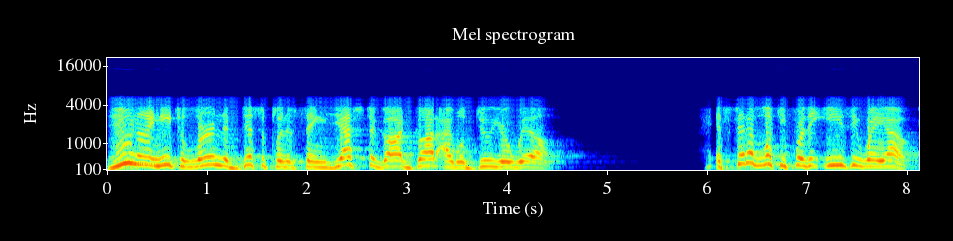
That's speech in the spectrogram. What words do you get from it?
You and I need to learn the discipline of saying yes to God. God, I will do your will. Instead of looking for the easy way out,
